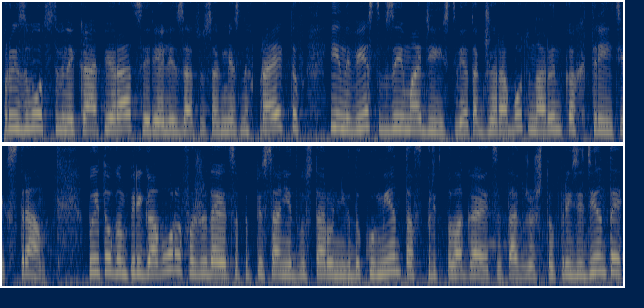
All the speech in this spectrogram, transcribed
производственной кооперации, реализацию совместных проектов и инвест-взаимодействия, а также работу на рынках третьих стран. По итогам переговоров ожидается подписание двусторонних двусторонних документов. Предполагается также, что президенты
